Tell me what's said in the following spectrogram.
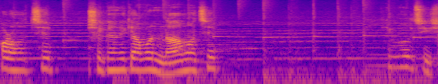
করা হচ্ছে। সেখানে কি আমার নাম আছে? কি বলছিস?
